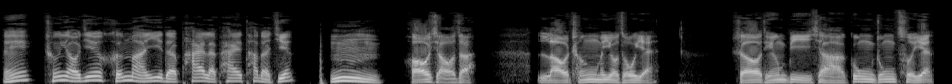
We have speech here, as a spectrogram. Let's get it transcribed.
哎，程咬金很满意的拍了拍他的肩，嗯，好小子，老程没有走眼。少廷陛下宫中赐宴，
